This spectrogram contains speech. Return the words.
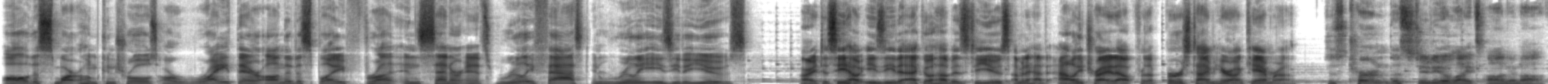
All the smart home controls are right there on the display front and center, and it's really fast and really easy to use. All right, to see how easy the Echo Hub is to use, I'm gonna have Ali try it out for the first time here on camera. Just turn the studio lights on and off.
